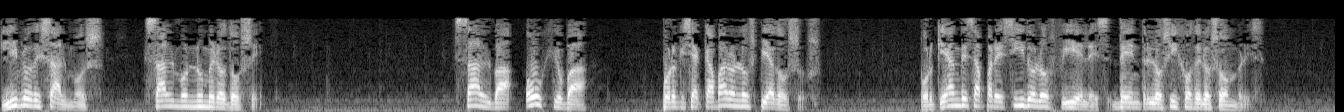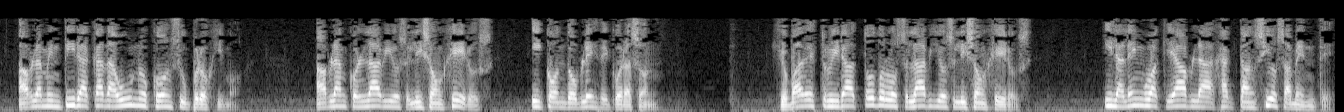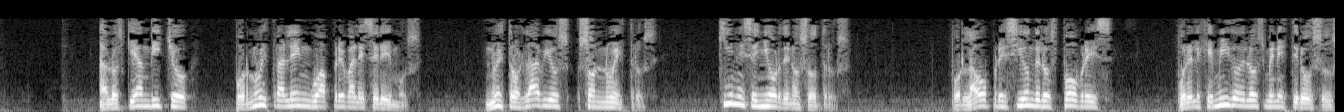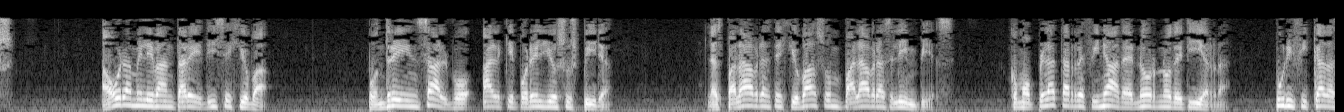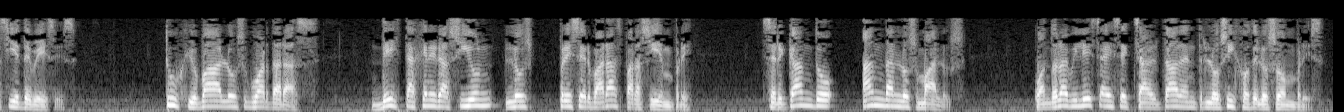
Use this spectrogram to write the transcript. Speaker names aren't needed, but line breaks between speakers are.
Libro de Salmos, Salmo número 12. Salva, oh Jehová, porque se acabaron los piadosos, porque han desaparecido los fieles de entre los hijos de los hombres. Habla mentira cada uno con su prójimo. Hablan con labios lisonjeros y con doblez de corazón. Jehová destruirá todos los labios lisonjeros, y la lengua que habla jactanciosamente. A los que han dicho, por nuestra lengua prevaleceremos, nuestros labios son nuestros, ¿quién es Señor de nosotros? Por la opresión de los pobres, por el gemido de los menesterosos, ahora me levantaré, dice Jehová, pondré en salvo al que por ello suspira. Las palabras de Jehová son palabras limpias, como plata refinada en horno de tierra, purificada siete veces. Tú, Jehová, los guardarás, de esta generación los preservarás para siempre. Cercando andan los malos, cuando la vileza es exaltada entre los hijos de los hombres.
